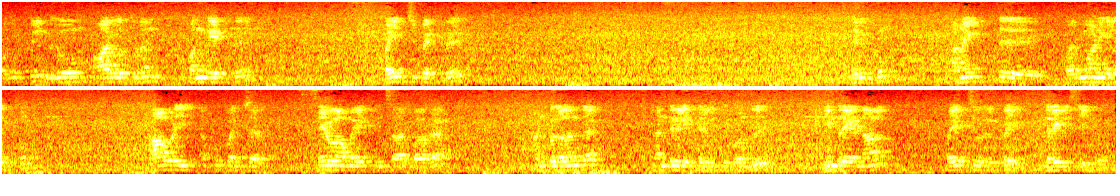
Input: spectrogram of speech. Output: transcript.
வகுப்பில் மிகவும் ஆர்வத்துடன் பங்கேற்று பயிற்சி பெற்று இருக்கும் அனைத்து வருமானிகளுக்கும் ஆவடி அக்குபஞ்சர் சேவா மையத்தின் சார்பாக அன்பு கலந்த நன்றிகளை தெரிவித்துக் கொண்டு இன்றைய நாள் பயிற்சி வகுப்பை நிறைவு செய்கிறோம்.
